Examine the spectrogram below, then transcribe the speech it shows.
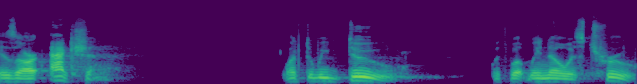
is our action. What do we do? with what we know is true.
